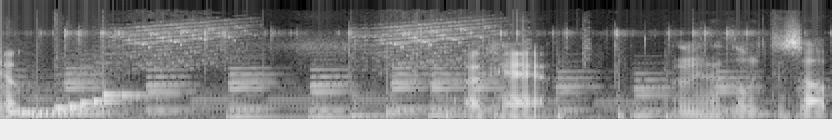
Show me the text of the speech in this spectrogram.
Yep. Okay. I'm gonna have to look this up.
